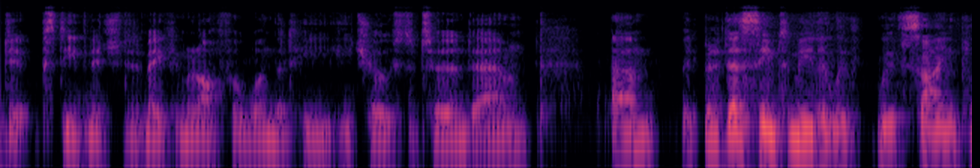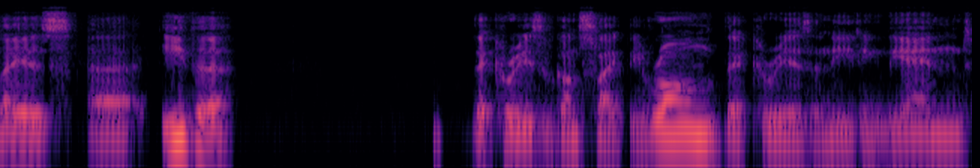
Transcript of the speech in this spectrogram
did Stevenage did make him an offer, one that he he chose to turn down. Um, but, but, it does seem to me that we've we've signed players uh, either their careers have gone slightly wrong, their careers are needing the end,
